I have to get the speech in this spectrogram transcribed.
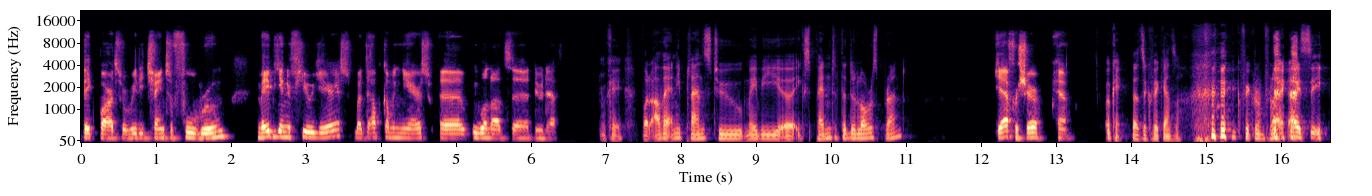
big parts or really change the full room. Maybe in a few years, but the upcoming years we will not do that. Okay, but are there any plans to maybe uh, expand the Dolores brand? Yeah, for sure. Yeah. Okay, that's a quick answer. quick reply. I see.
